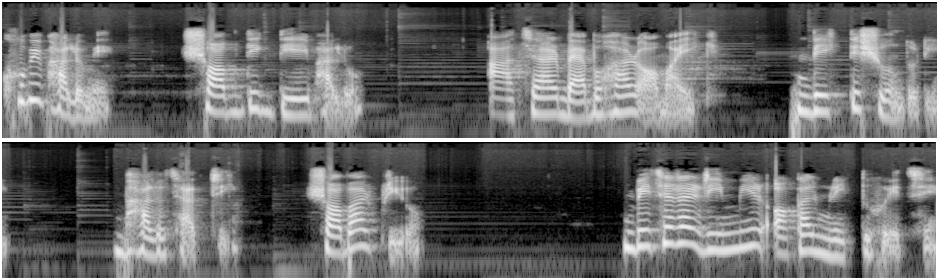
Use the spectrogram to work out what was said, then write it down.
খুবই ভালো মেয়ে, সব দিক দিয়েই ভালো। আচার, ব্যবহার অমায়িক। দেখতে সুন্দরী। ভালো ছাত্রী। সবার প্রিয়। বেচারা রিম্মির অকাল মৃত্যু হয়েছে।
